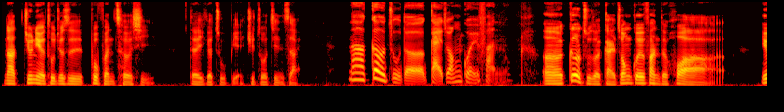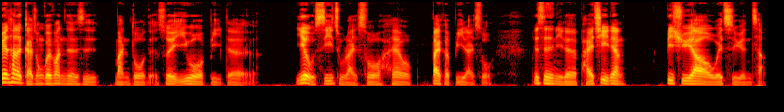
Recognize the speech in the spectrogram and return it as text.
那 Junior Two 就是不分车系的一个组别去做竞赛。那各组的改装规范呢？呃，各组的改装规范的话，因为它的改装规范真的是蛮多的，所以以我比的也有 C 组来说，还有 Bike B 来说，就是你的排气量必须要维持原厂。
